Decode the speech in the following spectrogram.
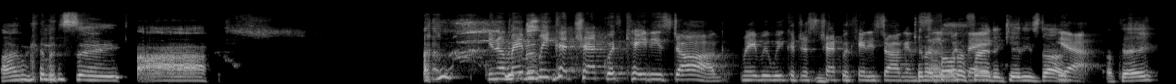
I'm gonna say ah. You know, maybe we could check with Katie's dog. Maybe we could just check with Katie's dog and Can see I phone what a they. friend and Katie's dog? yeah, Okay.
